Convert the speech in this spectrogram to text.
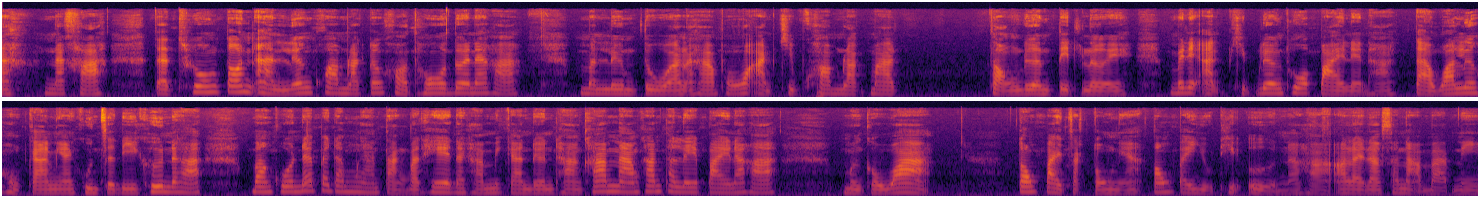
นะนะคะ แต่ช่วงต้นอ่านเรื่องความรักต้องขอโทษด้วยนะคะ มันลืมตัวนะคะ เพราะว่าอ่านคลิปความรักมาสองเดือนติดเลย ไม่ได้อัดคลิปเรื่องทั่วไปเลยนะคะ แต่ว่าเรื่องของการงานคุณจะดีขึ้นนะคะ บางคนได้ไปทำงานต่างประเทศนะคะ มีการเดินทางข้ามน้ำข้ามทะเลไปนะคะ เหมือนกับว่าต้องไปจากตรงนี้ต้องไปอยู่ที่อื่นนะคะ อะไรลักษณะแบบนี้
